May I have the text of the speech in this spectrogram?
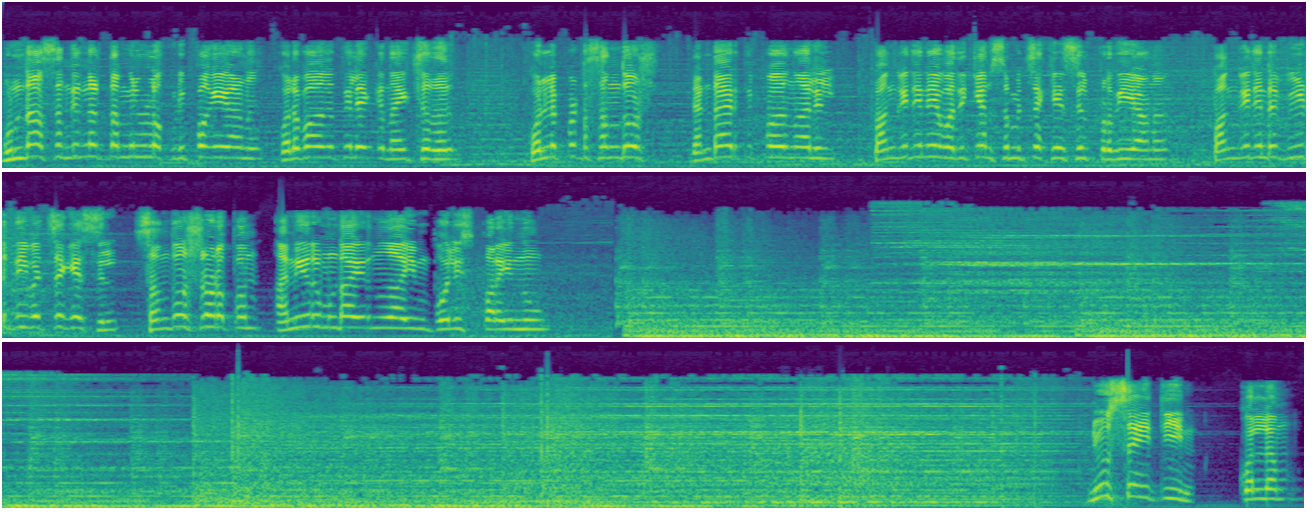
ഗുണ്ടാ സംഘങ്ങൾ തമ്മിലുള്ള കുടിപ്പകയാണ് കൊലപാതകത്തിലേക്ക് നയിച്ചത്. കൊല്ലപ്പെട്ട സന്തോഷ് രണ്ടായിരത്തി പതിനാലിൽ പങ്കജിനെ വധിക്കാൻ ശ്രമിച്ച കേസിൽ പ്രതിയാണ്. പങ്കജിന്റെ വീട് തീവച്ച കേസിൽ സന്തോഷിനോടൊപ്പം അനീറുമുണ്ടായിരുന്നതായും പോലീസ് പറയുന്നു. News eighteen Kollam.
